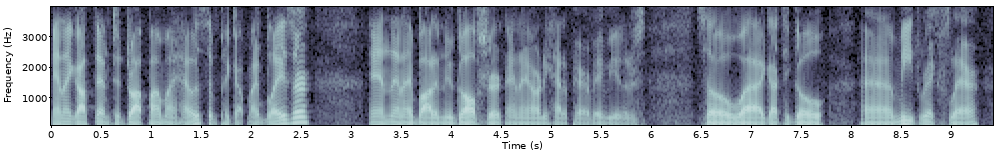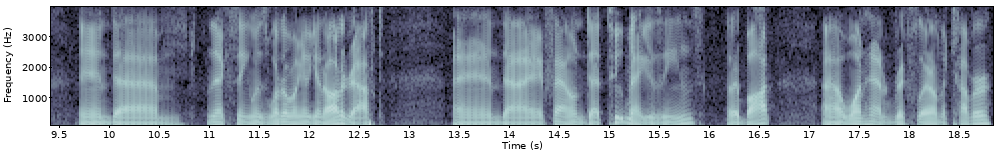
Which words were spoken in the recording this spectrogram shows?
and I got them to drop by my house and pick up my blazer, and then I bought a new golf shirt and I already had a pair of aviators, so uh, I got to go uh, meet Ric Flair, and um, the next thing was what am I going to get autographed, and I found uh, two magazines that I bought. Uh, one had Ric Flair on the cover.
